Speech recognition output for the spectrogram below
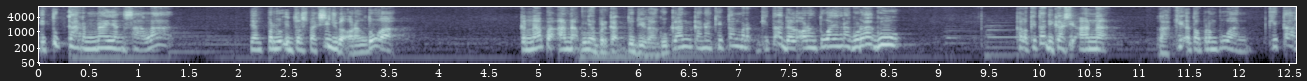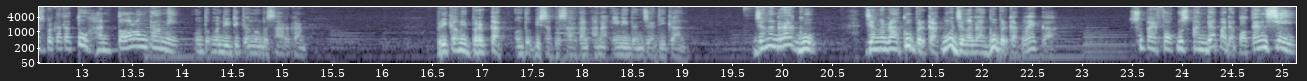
Itu karena yang salah, yang perlu introspeksi juga orang tua. Kenapa anak punya berkat itu diragukan? Karena kita kita adalah orang tua yang ragu-ragu. Kalau kita dikasih anak, laki atau perempuan, kita harus berkata, Tuhan tolong kami untuk mendidik dan membesarkan. Beri kami berkat untuk bisa besarkan anak ini dan jadikan. Jangan ragu. Jangan ragu berkatmu, jangan ragu berkat mereka. Supaya fokus Anda pada potensi,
